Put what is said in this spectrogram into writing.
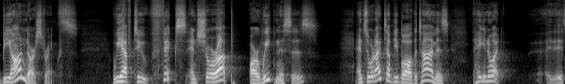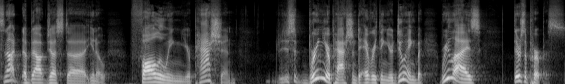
beyond our strengths. We have to fix and shore up our weaknesses. And so, what I tell people all the time is hey, you know what? It's not about just, uh, you know, following your passion. Just bring your passion to everything you're doing, but realize there's a purpose.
